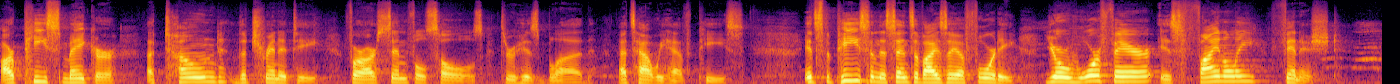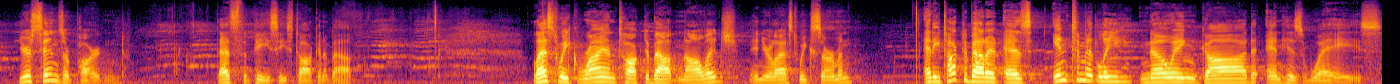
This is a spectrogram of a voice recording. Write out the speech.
our peacemaker, atoned the Trinity for our sinful souls through his blood. That's how we have peace. It's the peace in the sense of Isaiah 40. Your warfare is finally finished. Your sins are pardoned. That's the peace he's talking about. Last week, Ryan talked about knowledge in your last week's sermon, and he talked about it as intimately knowing God and his ways.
